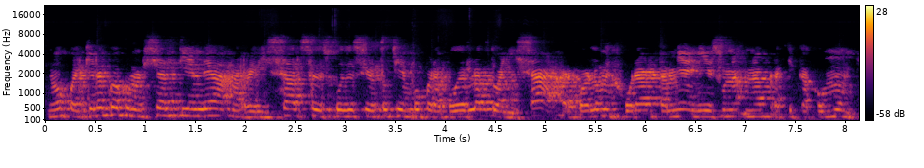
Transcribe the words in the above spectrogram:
¿no? Cualquier acuerdo comercial tiende a, revisarse después de cierto tiempo para poderlo actualizar, para poderlo mejorar también y es una, práctica común.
